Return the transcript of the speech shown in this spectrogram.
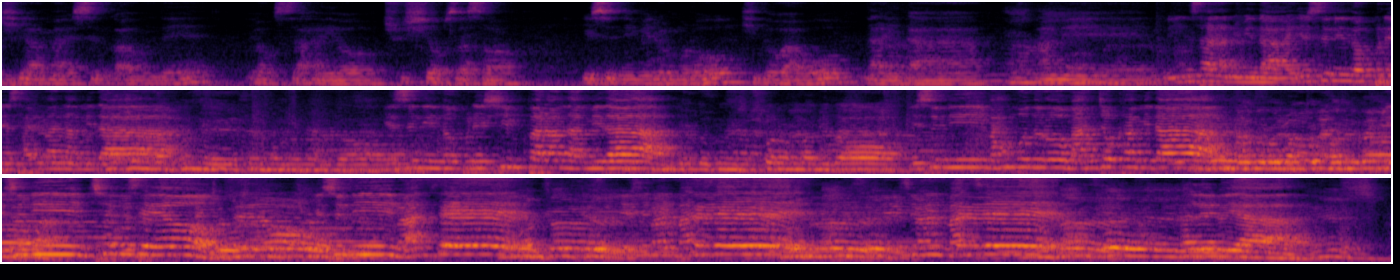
귀한 말씀 가운데 역사하여 주시옵소서 예수님 이름으로 기도하옵나이다. 아멘. 우리 인사 나눕니다. 예수님 덕분에 잘 만납니다. 예수님 덕분에 신바람 납니다. 예수님 한 분으로 만족합니다. 으로 만족합니다. 예수님 최고세요. 최고세요. 예수님 만세. 만세. 예수님 만세. 예수님 만세. 할렐루야.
